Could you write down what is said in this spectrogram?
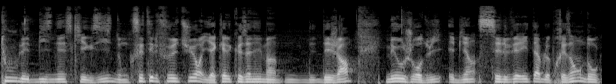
tous les business qui existent. Donc c'était le futur il y a quelques années déjà, mais aujourd'hui, eh bien, c'est le véritable présent. Donc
